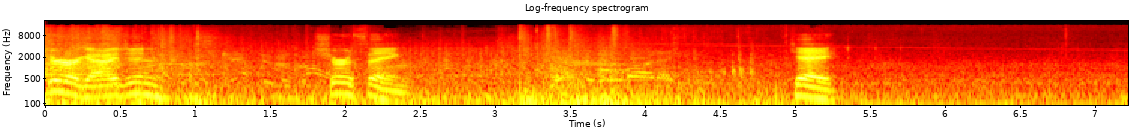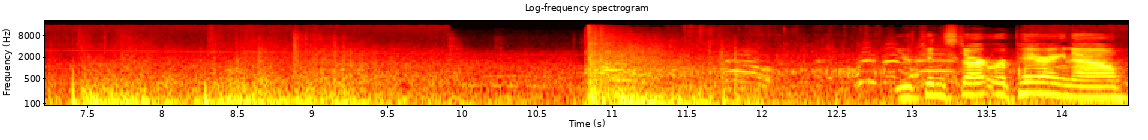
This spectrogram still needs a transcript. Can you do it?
Sure, Gaijin. Sure thing. Okay. You can start repairing now.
